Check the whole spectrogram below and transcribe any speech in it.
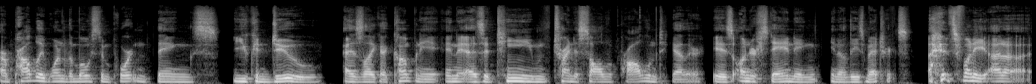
are probably one of the most important things you can do as like a company and as a team trying to solve a problem together is understanding you know these metrics. It's funny I,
